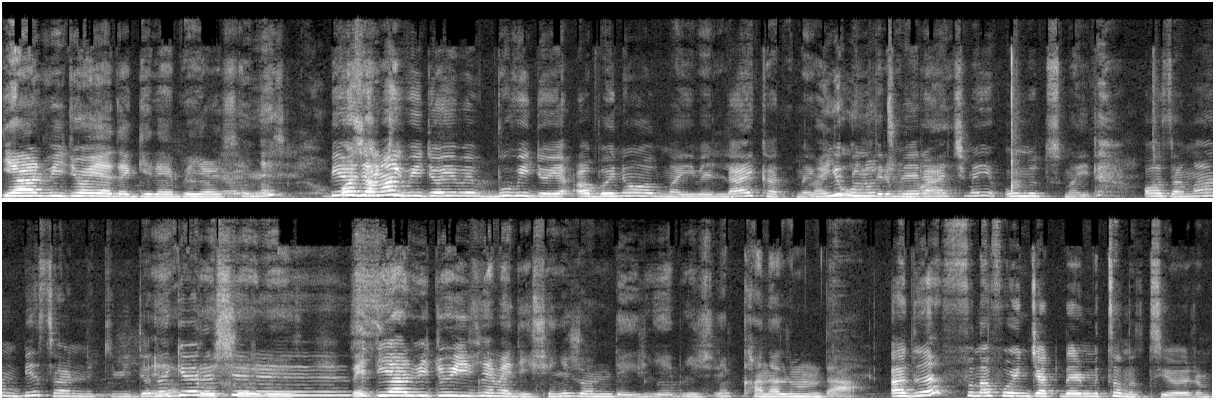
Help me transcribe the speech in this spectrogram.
diğer videoya da girebilirsiniz. Bir o zaman videoya ve bu videoya abone olmayı ve like atmayı ve bildirimleri açmayı unutmayın. O zaman bir sonraki videoda Evet, görüşürüz. görüşürüz. ve diğer videoyu izlemediyseniz onu da izleyebilirsiniz. Kanalımda. Adı FNAF oyuncaklarımı tanıtıyorum.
